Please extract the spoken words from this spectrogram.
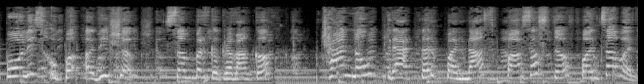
पोलीस उप अधीक्षक संपर्क क्रमांक शहाण्णव त्र्याहत्तर पन्नास पासष्ट पंचावन्न.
